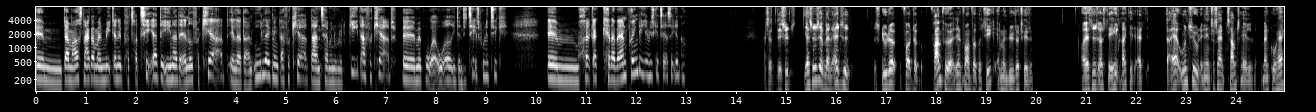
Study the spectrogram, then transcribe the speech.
Øhm, der er meget snak om, at medierne portrætterer det ene og det andet forkert, eller der er en udlægning, der er forkert, der er en terminologi, der er forkert, øh, med brug af ordet identitetspolitik. Øhm, Holger, kan der være en pointe i, at vi skal til at se indad? Altså, det synes, jeg synes, at man altid skylder folk, der fremfører den form for kritik, at man lytter til det. Og jeg synes også, det er helt rigtigt, at der er uden tvivl en interessant samtale, man kunne have.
